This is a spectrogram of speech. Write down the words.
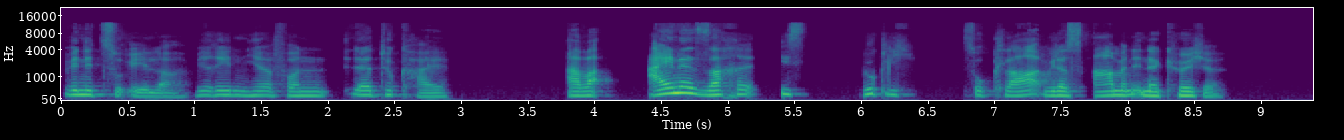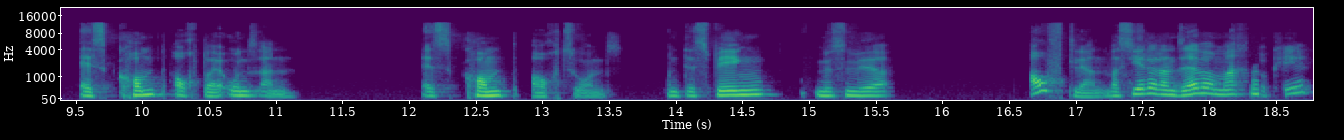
Venezuela. Wir reden hier von der Türkei. Aber eine Sache ist wirklich so klar wie das Amen in der Kirche. Es kommt auch bei uns an. Es kommt auch zu uns. Und deswegen müssen wir aufklären. Was jeder dann selber macht, okay.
